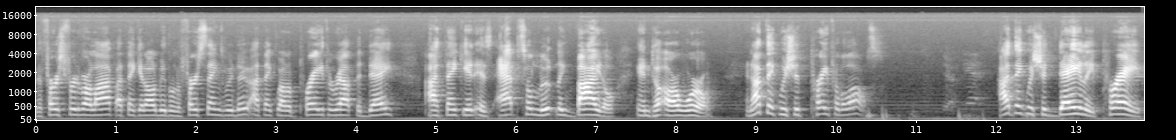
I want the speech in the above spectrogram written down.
the first fruit of our life. I think it ought to be one of the first things we do. I think we ought to pray throughout the day. I think it is absolutely vital into our world. And I think we should pray for the lost. I think we should daily pray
